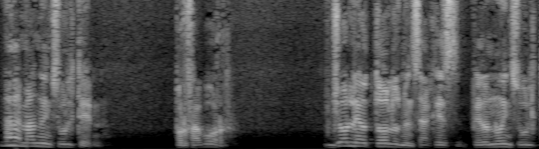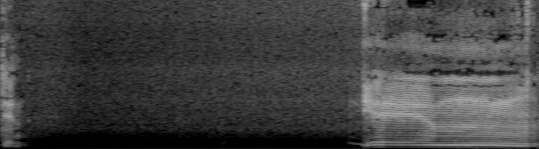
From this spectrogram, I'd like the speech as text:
Nada más no insulten. Por favor. Yo leo todos los mensajes, pero no insulten. Em,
